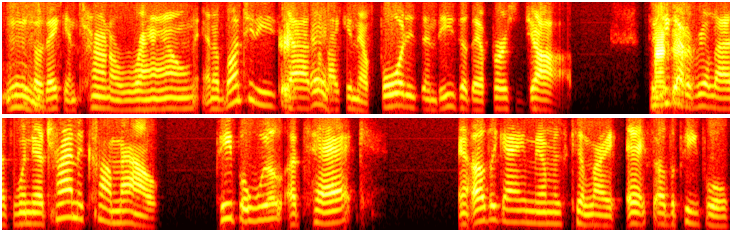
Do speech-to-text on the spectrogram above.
mm. so they can turn around. And a bunch of these guys are like in their 40s, and these are their first jobs. So My you got to realize when they're trying to come out, people will attack, and other gang members can like ask other people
